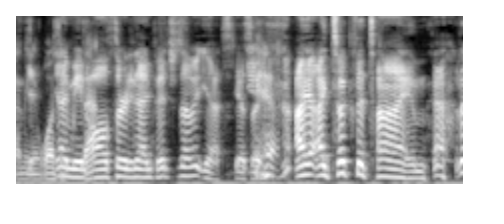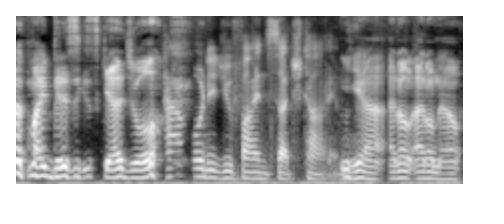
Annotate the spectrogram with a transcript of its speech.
I mean, it wasn't. I mean, that- all 39 pitches of it. Yes, yes. I- Yeah. I, I took the time out of my busy schedule. How did you find such time? Yeah, I don't I don't know.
